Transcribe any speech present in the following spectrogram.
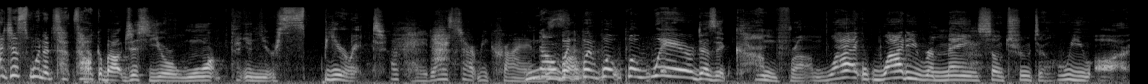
I just want to talk about just your warmth and your spirit. Okay, don't start me crying. No, but, but but but where does it come from? Why why do you remain so true to who you are,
